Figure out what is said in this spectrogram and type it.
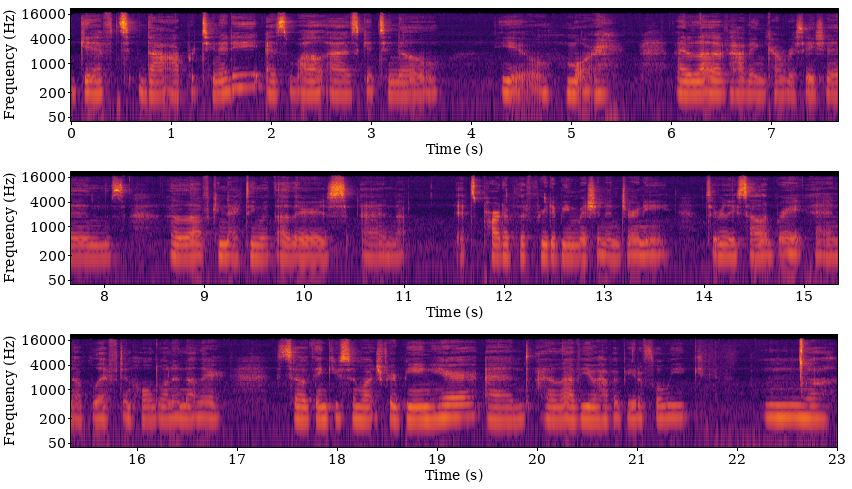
gift that opportunity as well as get to know you more. I love having conversations. I love connecting with others and it's part of the free to be mission and journey to really celebrate and uplift and hold one another. So, thank you so much for being here, and I love you. Have a beautiful week. Mwah.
